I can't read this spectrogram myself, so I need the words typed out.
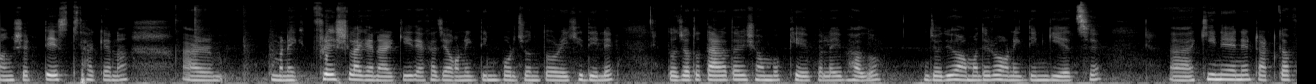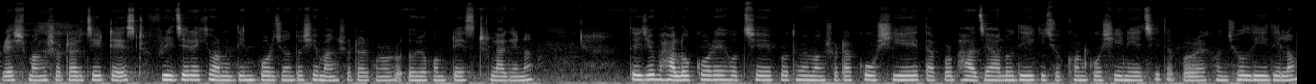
মাংসের টেস্ট থাকে না। আর মানে ফ্রেশ লাগে না আর কি। দেখা যায় অনেক দিন পর্যন্ত রেখে দিলে। তো যত তাড়াতাড়ি সম্ভব খেয়ে ফেলাই ভালো। যদিও আমাদেরও অনেক দিন গিয়েছে। কিনে এনে টাটকা ফ্রেশ মাংসটার যে টেস্ট ফ্রিজে রেখে অনেক দিন পর্যন্ত সেই মাংসটার কোনো ওইরকম টেস্ট লাগে না। তো এই যে ভালো করে হচ্ছে প্রথমে মাংসটা কষিয়ে, তারপর ভাজা আলু দিয়ে কিছুক্ষণ কষিয়ে নিয়েছি, তারপর এখন ঝোল দিয়ে দিলাম।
